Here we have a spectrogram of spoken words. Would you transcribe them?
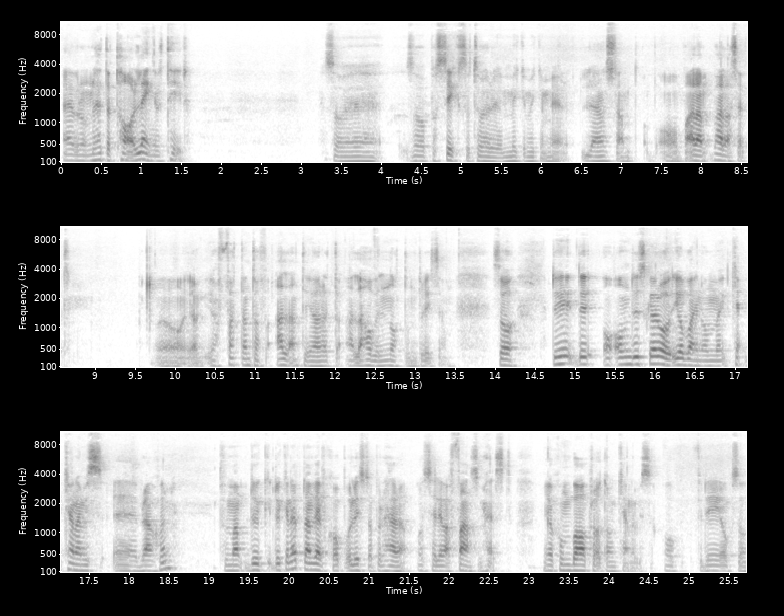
Även om detta tar längre tid. Så, eh, så på sikt så tror jag det är mycket, mycket mer lönsamt och på alla, på alla sätt. Jag, jag fattar inte varför alla inte gör detta. Alla har väl något de bryr sig om. Så du, du, om du ska då jobba inom cannabisbranschen. För man, du, du kan öppna en webbshop och lyssna på det här och sälja vad fan som helst. Men Jag kommer bara prata om cannabis. Och för det är också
